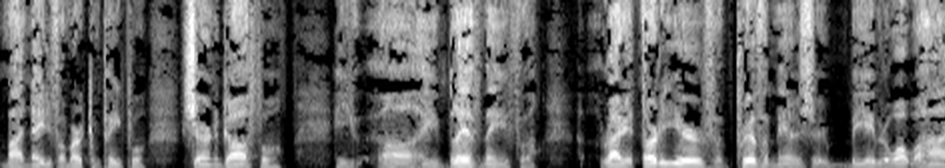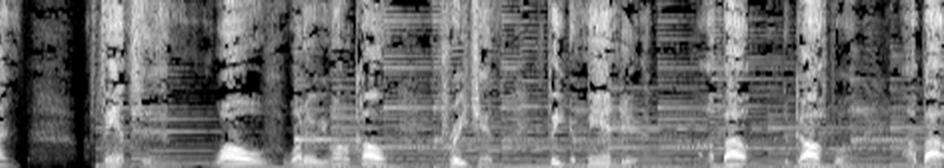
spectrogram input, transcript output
my Native American people, sharing the gospel. He, uh, he blessed me for right at 30 years for prison ministry, be able to walk behind fences, walls, whatever you want to call them, preaching, speak to men about the gospel about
